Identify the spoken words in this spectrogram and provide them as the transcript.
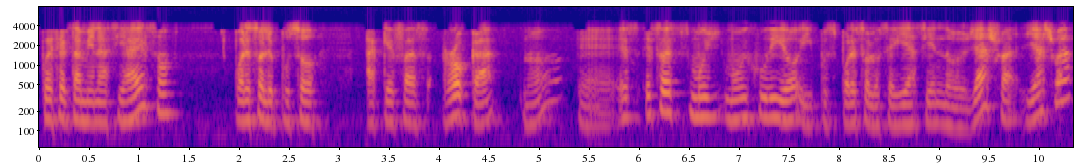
pues él también hacía eso. Por eso le puso a Kefas roca, ¿no? Eh, es, eso es muy, muy judío y pues por eso lo seguía haciendo Yahshua. Yahshua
